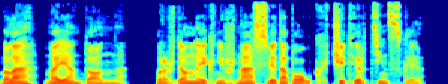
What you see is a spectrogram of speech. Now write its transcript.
была Мария Антонна, урожденная княжна Святополк Четвертинская.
